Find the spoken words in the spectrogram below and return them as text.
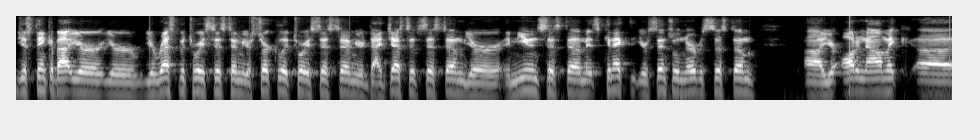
just think about your your your respiratory system, your circulatory system, your digestive system, your immune system. It's connected your central nervous system, uh, your autonomic uh,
